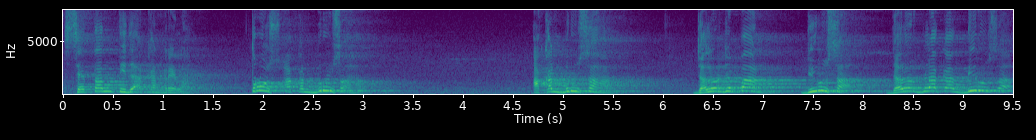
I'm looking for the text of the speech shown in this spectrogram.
setan tidak akan rela. Terus akan berusaha. Akan berusaha. Jalur depan dirusak, jalur belakang dirusak,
